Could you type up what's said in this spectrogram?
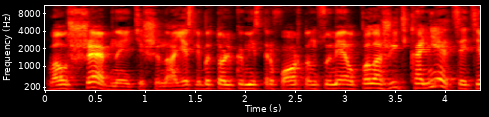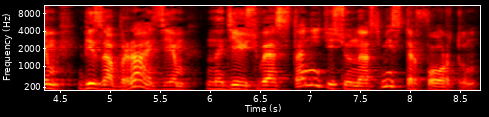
Волшебная тишина, если бы только мистер Фортон сумел положить конец этим безобразиям. Надеюсь, вы останетесь у нас, мистер Фортун.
